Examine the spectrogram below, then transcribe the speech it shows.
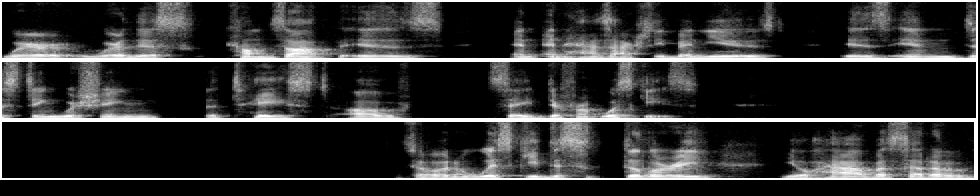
where where this comes up is and, and has actually been used is in distinguishing the taste of say, different whiskeys. So in a whiskey distillery, you'll have a set of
